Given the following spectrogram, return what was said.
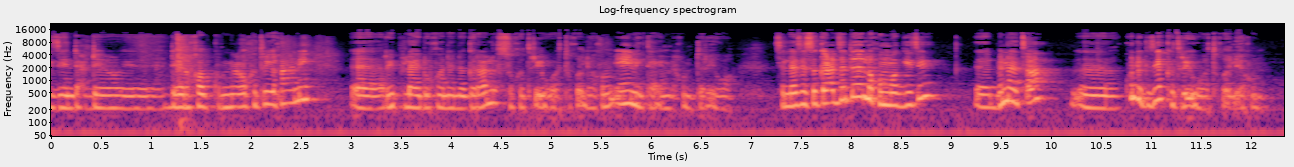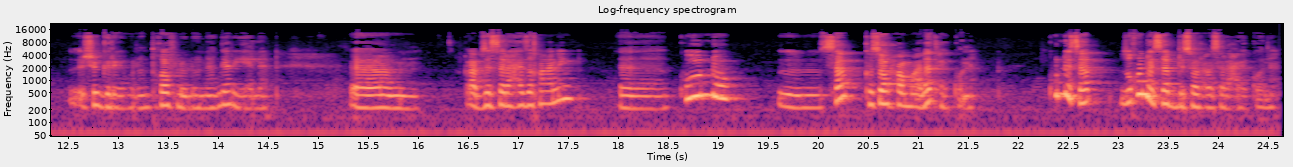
ግዜ እንድሕር ዘይረኸብኩም ንዑ ክትሪኡ ከዓኒ ሪፕላይ ዝኾነ ነገር ኣሎ እሱ ክትርእይዎ ትኽእሉ ኢኹም ኤኒታይም ኢኹም ትርእይዎ ስለዚ ስጋዕ ዝደለኹሞ ግዜ ብነፃ ኩሉ ግዜ ክትርእይዎ ትኽእሉ ኢኹም ሽግር የብሉን ትኸፍልሉ ነገር የለን ኣብዚ ስራሕ እዚ ከዓኒ ኩሉ ሰብ ክሰርሖ ማለት ኣይኮነን። ኩሉ ሰብ ዝኾነ ሰብ ዝሰርሖ ስራሕ ኣይኮነን።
